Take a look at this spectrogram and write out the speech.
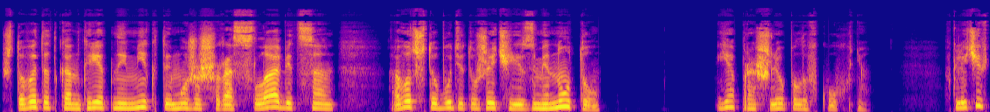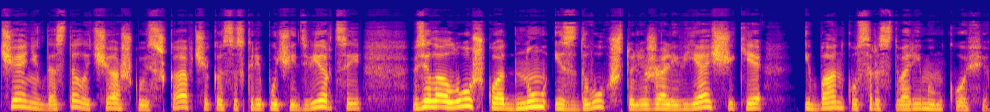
что в этот конкретный миг ты можешь расслабиться, а вот что будет уже через минуту... Я прошлепала в кухню. Включив чайник, достала чашку из шкафчика со скрипучей дверцей, взяла ложку, одну из двух, что лежали в ящике, и банку с растворимым кофе.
